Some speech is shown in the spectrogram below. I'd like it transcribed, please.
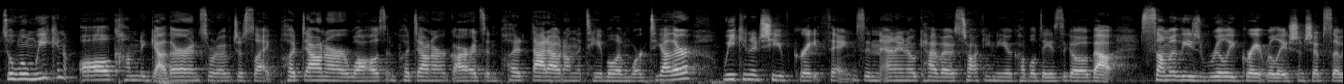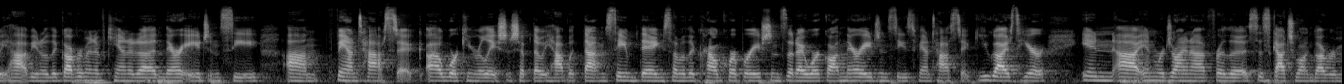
So when we can all come together and sort of just like put down our walls and put down our guards and put that out on the table and work together, we can achieve great things. And, and I know, Kev, I was talking to you a couple days ago about some of these really great relationships that we have. You know, the government of Canada and their agency, um, fantastic uh, working relationship that we have with them. Same thing, some of the crown corporations that I work on, their agencies, fantastic. You guys here in, uh, in Regina for the Saskatchewan government,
